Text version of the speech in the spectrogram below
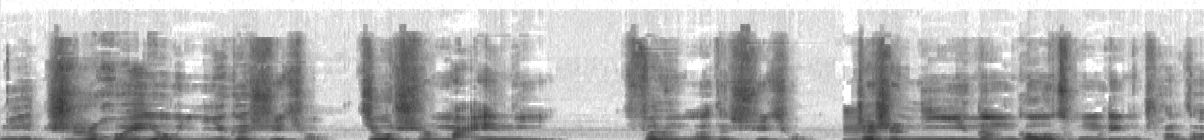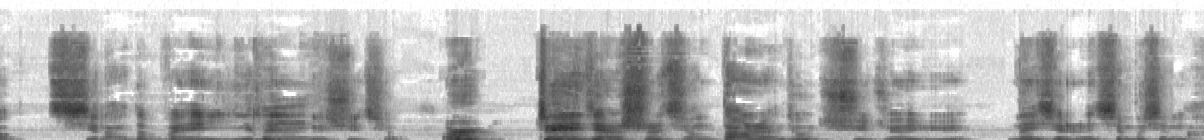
你只会有一个需求，就是买你。份额的需求，这是你能够从零创造起来的唯一的一个需求，而这件事情当然就取决于那些人信不信嘛。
